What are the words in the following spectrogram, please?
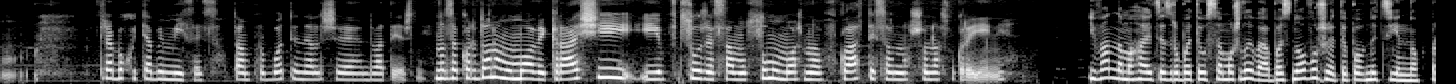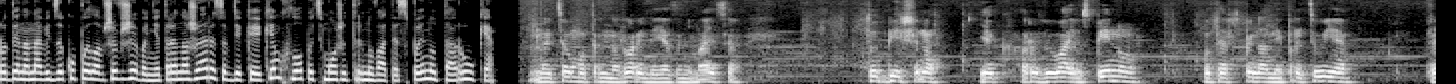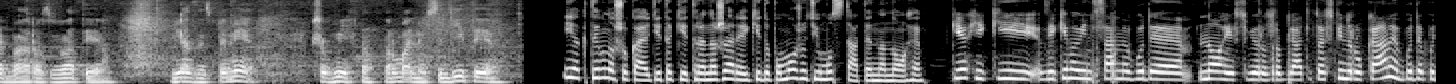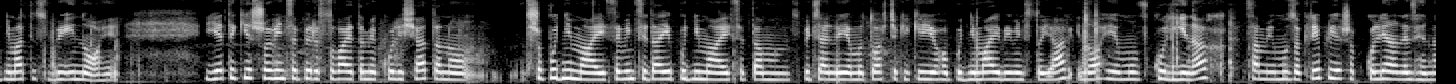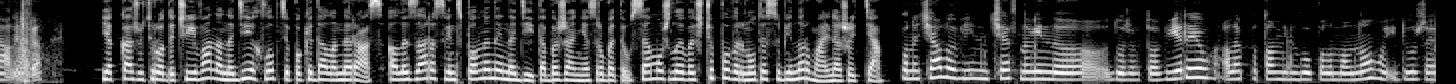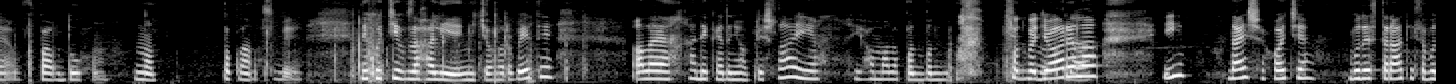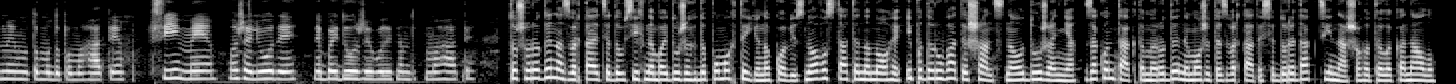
треба хоча б місяць там пробути, не лише два тижні. Ну, за кордоном умови кращі, і в цю ж саму суму можна вкластися, що у нас в Україні. Іван намагається зробити усе можливе, аби знову жити повноцінно. Родина навіть закупила вже вживані тренажери, завдяки яким хлопець може тренувати спину та руки. На цьому тренажері, де я займаюся, тут більше, ну, як розвиваю спину, бо теж спина не працює. Треба розвивати м'язи спини, щоб міг ну, нормально сидіти. І активно шукають і такі тренажери, які допоможуть йому стати на ноги. Таких, які, з якими він саме буде ноги собі розробляти. Тобто він руками буде піднімати собі і ноги. Є такі, що він це пересуває там як коліщата, ну, що піднімається, він сідає і піднімається. Там спеціально є мотощик, який його піднімає, аби він стояв, і ноги йому в колінах, саме йому закріплює, щоб коліна не згиналися. Як кажуть родичі Івана, надія хлопця покидала не раз, але зараз він сповнений надій та бажання зробити все можливе, щоб повернути собі нормальне життя. Поначалу він, чесно, він е, дуже в то вірив, але потім він був поламав ногу і дуже впав духом. Ну, поклав собі. Не хотів взагалі нічого робити. Але Адика до нього прийшла і його мало подбо- подбадьорила. І далі хоче, буде старатися, будемо йому тому допомагати. Всі ми, може, люди, небайдужі будуть нам допомагати. Тож родина звертається до всіх небайдужих допомогти юнакові знову стати на ноги і подарувати шанс на одужання. За контактами родини можете звертатися до редакції нашого телеканалу.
